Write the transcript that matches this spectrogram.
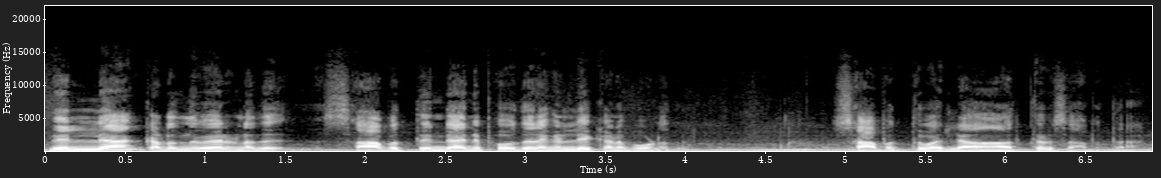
ഇതെല്ലാം കടന്നു വരണത് സാപത്തിന്റെ അനുഭവ തലങ്ങളിലേക്കാണ് പോണത്. സാപത്ത് വല്ലാത്തൊരു സാപത്താണ്.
